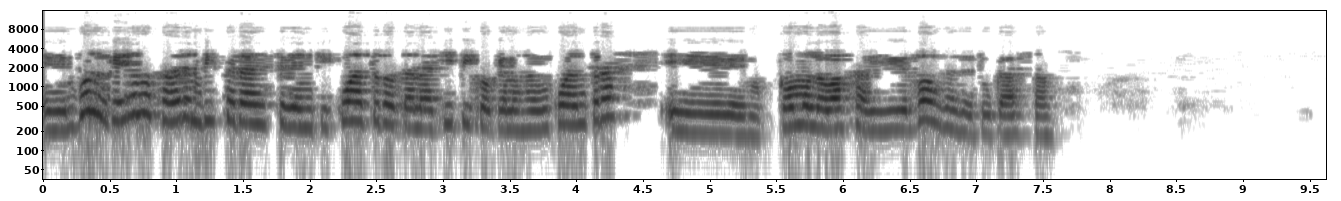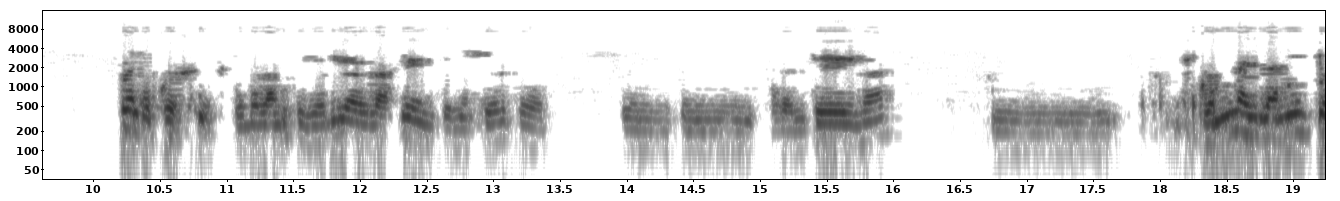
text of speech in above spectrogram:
Eh, bueno, queríamos saber en víspera de este 24 tan atípico que nos encuentra, eh, ¿cómo lo vas a vivir vos desde tu casa? Bueno, pues como la mayoría de la gente, ¿no es cierto? En, en cuarentena, con un aislamiento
